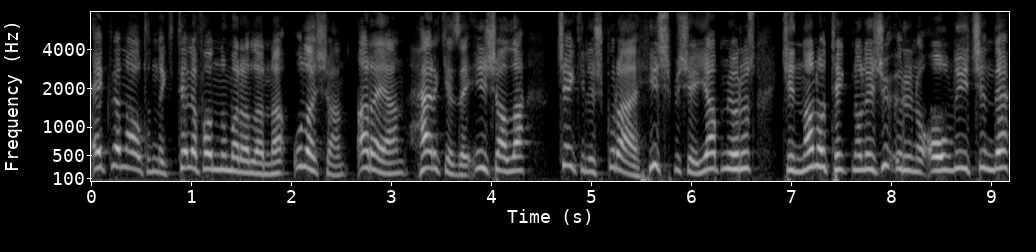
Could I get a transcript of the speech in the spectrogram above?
Ekran altındaki telefon numaralarına ulaşan, arayan herkese inşallah çekiliş kura hiçbir şey yapmıyoruz ki nanoteknoloji ürünü olduğu için de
